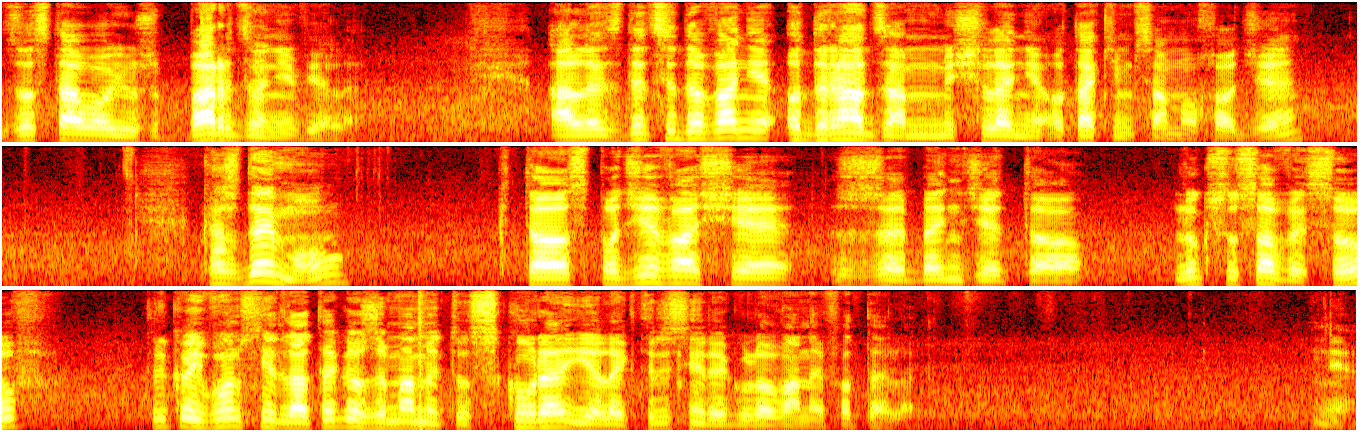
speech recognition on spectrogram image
zostało już bardzo niewiele. Ale zdecydowanie odradzam myślenie o takim samochodzie każdemu, kto spodziewa się, że będzie to luksusowy SUV, tylko i wyłącznie dlatego, że mamy tu skórę i elektrycznie regulowane fotele. Nie.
